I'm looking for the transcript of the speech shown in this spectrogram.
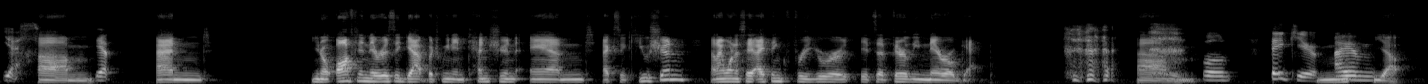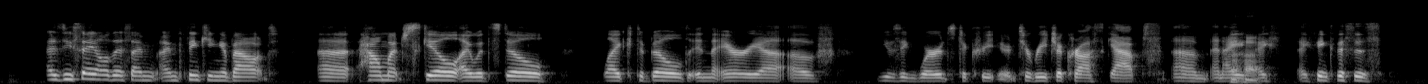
Yes. Um, yep. And you know, often there is a gap between intention and execution, and I want to say I think for your it's a fairly narrow gap. um, well, thank you. I am. Yeah. As you say all this, I'm I'm thinking about uh, how much skill I would still like to build in the area of using words to create to reach across gaps. Um, and I, uh-huh. I I think this is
